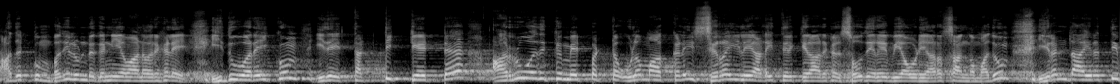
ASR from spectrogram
அதற்கும் பதிலுண்டு கண்ணியமானவர்களே. இதுவரைக்கும் இதை தட்டி கேட்ட அறுபதுக்கும் மேற்பட்ட உலமாக்களை சிறையிலே அடைத்திருக்கிறார்கள். சவுதி அரேபியாவுடைய அரசாங்கம் அதுவும். இரண்டாயிரத்தி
